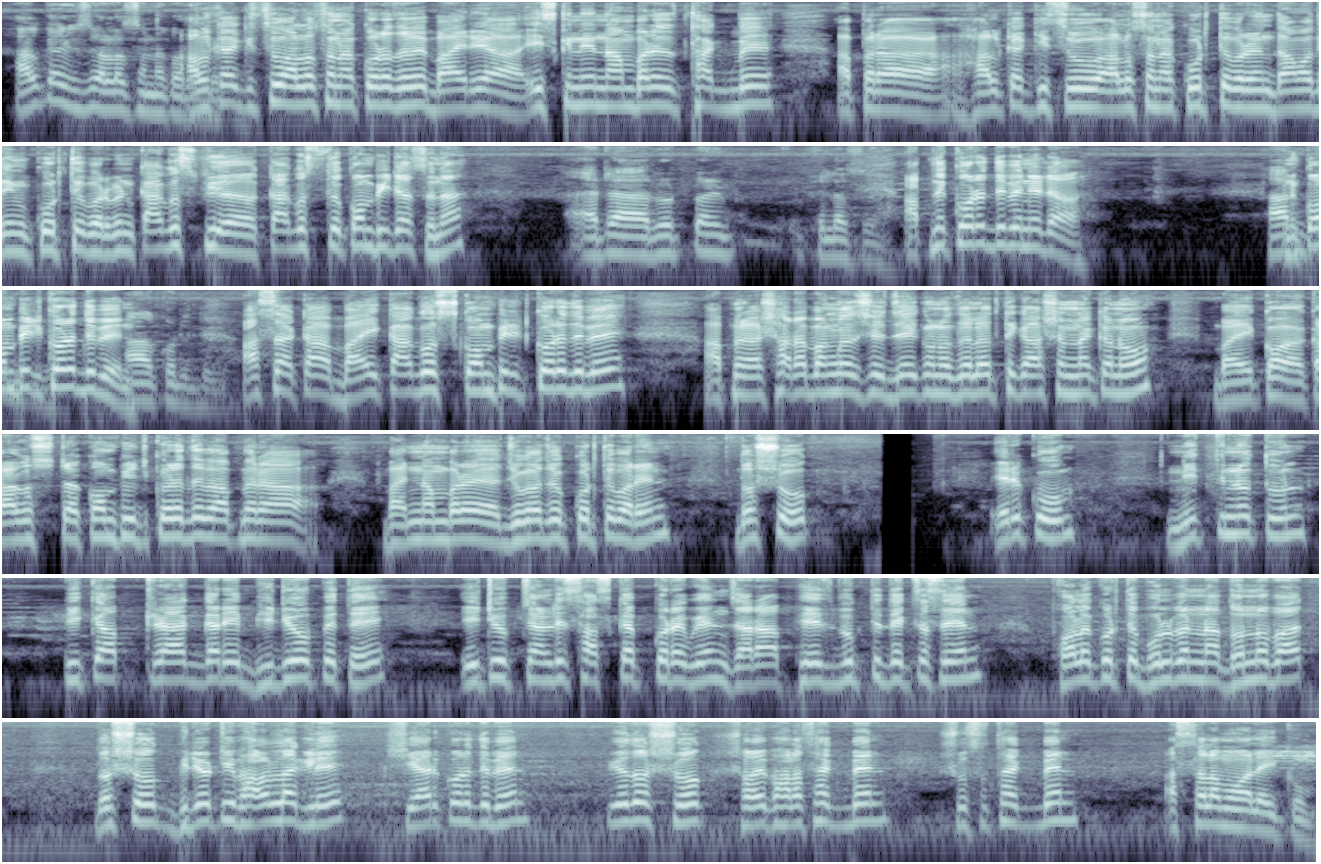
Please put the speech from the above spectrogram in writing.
হালকা কিছু আলোচনা করা হালকা কিছু আলোচনা করা যাবে। বাইরে স্ক্রিনের নাম্বারে থাকবে। আপনারা হালকা কিছু আলোচনা করতে পারবেন দামাদামি করতে পারবেন। কাগজ কাগজ তো কমপ্লিট আছে না? এটা রোড ফেল আছে। আপনি করে দেবেন এটা? কমপ্লিট করে দেবেন? হ্যাঁ আচ্ছা ভাই কাগজ কমপ্লিট করে দেবে। আপনারা সারা বাংলাদেশের যে কোনো জেলার থেকে আসেন না কেন ভাই কাগজটা কমপ্লিট করে দেবে। আপনারা ভাইয়ের নাম্বারে যোগাযোগ করতে পারেন। দর্শক এরকম নিত্য নতুন পিক আপ ট্রাক গাড়ি ভিডিও পেতে ইউটিউব চ্যানেলটি সাবস্ক্রাইব করে রাখবেন। যারা ফেসবুকতে দেখতেছেন ফলো করতে ভুলবেন না, ধন্যবাদ। দর্শক, ভিডিওটি ভালো লাগলে শেয়ার করে দেবেন। প্রিয় দর্শক, সবাই ভালো থাকবেন, সুস্থ থাকবেন। আসসালামু আলাইকুম।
